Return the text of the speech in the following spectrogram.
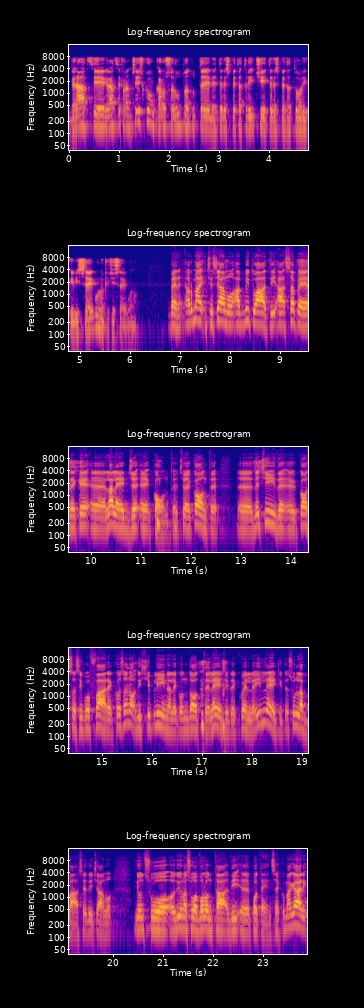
Grazie, grazie Francesco, un caro saluto a tutte le telespettatrici e telespettatori che vi seguono e che ci seguono. Bene, ormai ci siamo abituati a sapere che eh, la legge è Conte, cioè Conte eh, decide eh, cosa si può fare e cosa no, disciplina le condotte lecite e quelle illecite sulla base, diciamo, di, un suo, di una sua volontà di eh, potenza. Ecco, magari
